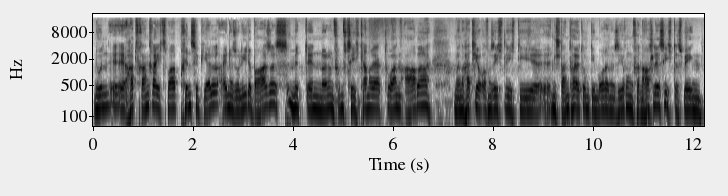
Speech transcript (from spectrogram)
Nun hat Frankreich zwar prinzipiell eine solide Basis mit den 59 Kernreaktoren, aber man hat hier offensichtlich die Instandhaltung, die Modernisierung vernachlässigt. Deswegen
